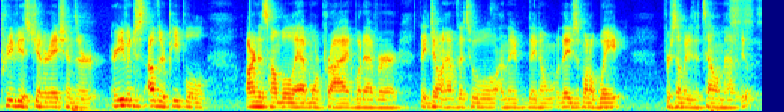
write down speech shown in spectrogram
previous generations or or even just other people aren't as humble. They have more pride, whatever. They don't have the tool, and they they don't. They just want to wait for somebody to tell them how to do it.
